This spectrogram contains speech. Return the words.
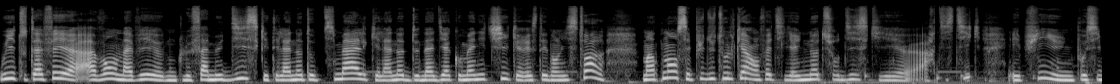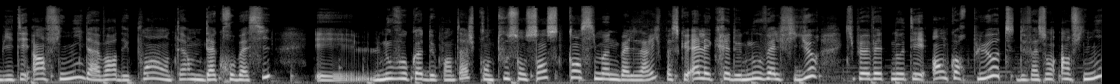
Oui, tout à fait. Avant, on avait euh, donc le fameux 10 qui était la note optimale, qui est la note de Nadia Comaneci, qui est restée dans l'histoire. Maintenant, c'est plus du tout le cas. En fait, il y a une note sur 10 qui est euh, artistique, et puis une possibilité infinie d'avoir des points en termes d'acrobatie. Et le nouveau code de pointage prend tout son sens quand Simone Biles arrive, parce qu'elle, elle crée de nouvelles figures qui peuvent être notées encore plus hautes, de façon infinie,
